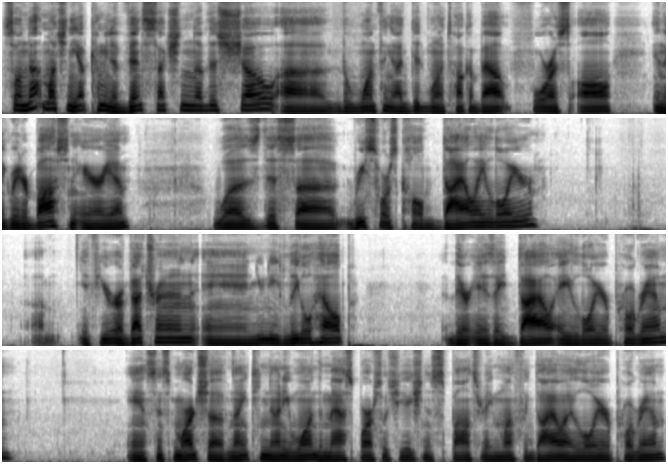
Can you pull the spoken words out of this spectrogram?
So, not much in the upcoming events section of this show. Uh, the one thing I did want to talk about for us all in the greater Boston area was this uh, resource called Dial a Lawyer. Um, if you're a veteran and you need legal help, there is a Dial a Lawyer program. And since March of 1991, the Mass Bar Association has sponsored a monthly Dial a Lawyer program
